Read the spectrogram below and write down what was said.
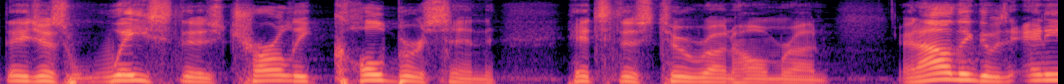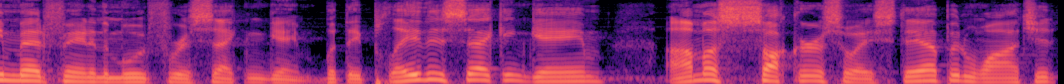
They just waste it as Charlie Culberson hits this two run home run. And I don't think there was any Met fan in the mood for a second game. But they play this second game. I'm a sucker, so I stay up and watch it,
